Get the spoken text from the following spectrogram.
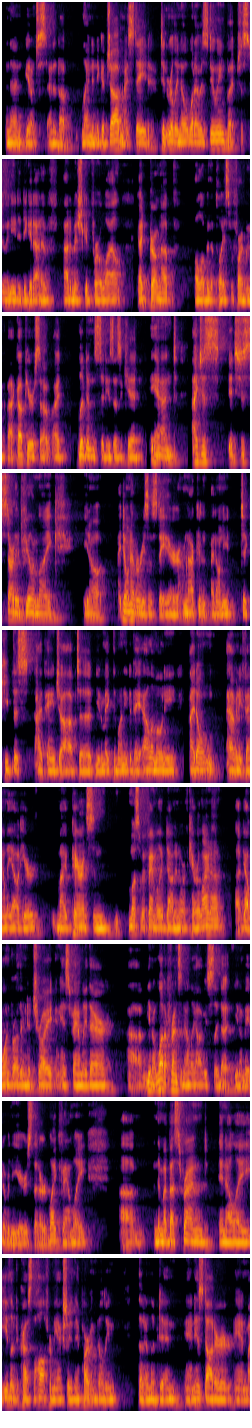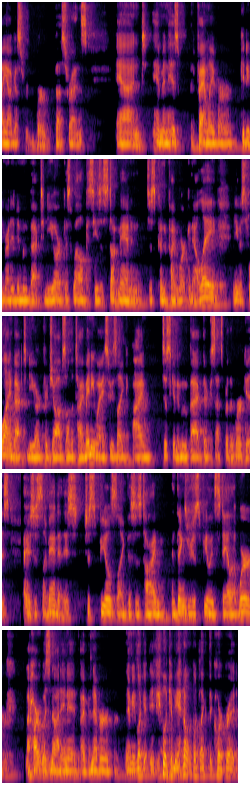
and then you know just ended up landing a good job. And I stayed. Didn't really know what I was doing, but just knew I needed to get out of out of Michigan for a while. I'd grown up all over the place before I moved back up here, so I lived in the cities as a kid, and I just it just started feeling like you know I don't have a reason to stay here. I'm not going. I don't need to keep this high paying job to you know make the money to pay alimony. I don't have any family out here. My parents and most of my family live down in North Carolina. I've got one brother in Detroit and his family there. Um, you know, a lot of friends in LA, obviously, that you know made over the years that are like family. Um, and then my best friend in LA, he lived across the hall from me, actually, in the apartment building that I lived in, and his daughter and my youngest were best friends. And him and his family were getting ready to move back to New York as well because he's a stuntman and just couldn't find work in LA. And he was flying back to New York for jobs all the time anyway. So he's like, I'm just going to move back there because that's where the work is. I was just like, man, it just feels like this is time. And things were just feeling stale at work. My heart was not in it. I've never. I mean, look at if you look at me, I don't look like the corporate,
